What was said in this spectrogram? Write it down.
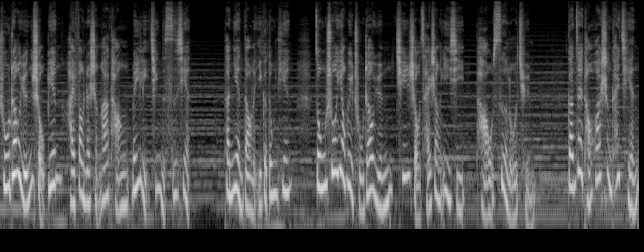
楚昭云手边还放着沈阿棠没理清的丝线，他念叨了一个冬天，总说要为楚昭云亲手裁上一袭桃色罗裙。赶在桃花盛开前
